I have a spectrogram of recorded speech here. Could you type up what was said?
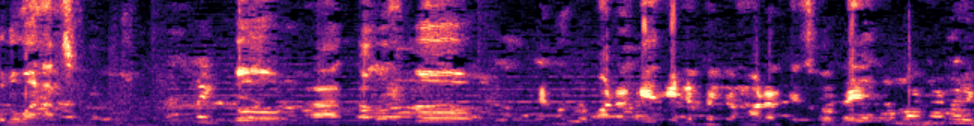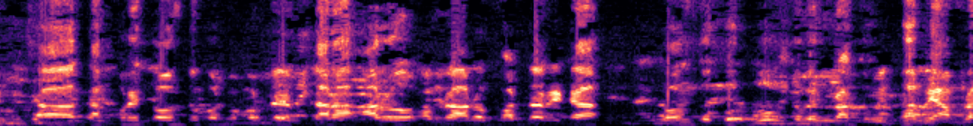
অনুমান আছে। তো তদন্ত এখন তো মার্ডার কেস এটা তো একটা মার্ডার কেস হবে তারপরে তদন্ত কর্মকর্তা তারা আরও, আমরা আরও ফার্দার এটা তদন্ত করব। তবে প্রাথমিকভাবে আমরা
